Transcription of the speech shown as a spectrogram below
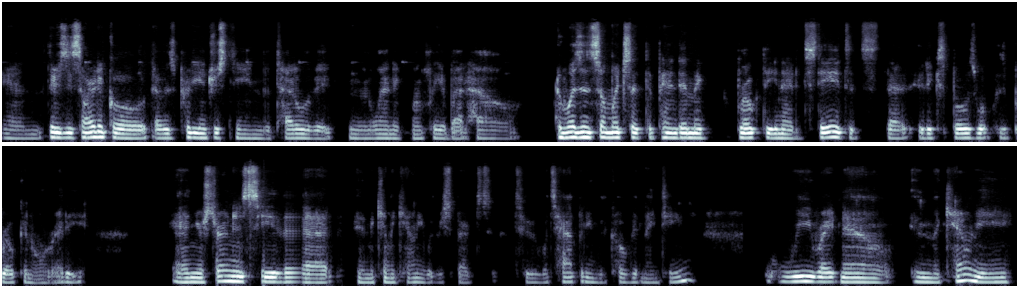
And there's this article that was pretty interesting, the title of it in Atlantic Monthly, about how it wasn't so much that the pandemic broke the United States, it's that it exposed what was broken already. And you're starting to see that in McKinley County with respect to what's happening with COVID 19. We, right now in the county,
